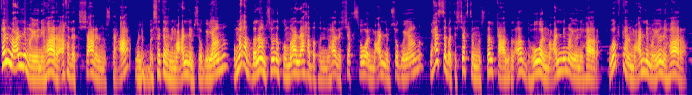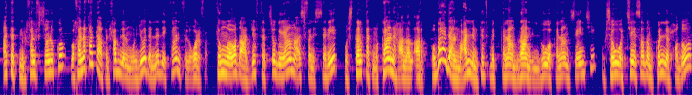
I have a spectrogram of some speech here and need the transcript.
فالمعلمة يونيهارا أخذت الشعر المستعار ولبسته المعلم سوغوياما ومع الظلام سونوكو ما لاحظت أنه هذا الشخص هو المعلم سوغوياما وحسبت الشخص المستلقى على الأرض هو المعلمة يونيهارا. وقتها المعلمة يونيهارا أتت من خلف سونوكو وخنقتها في الحبل الموجود الذي كان في الغرفة ثم وضعت جثة سوغياما أسفل السرير واستلقت مكانه على الأرض وبعدها المعلم تثبت كلام ران اللي هو كلام سينشي وسوت شيء صدم كل الحضور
